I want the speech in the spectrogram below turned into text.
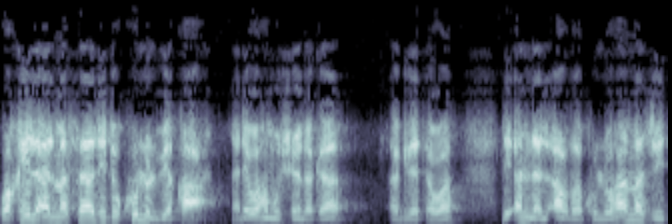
وقيل المساجد كل البقاع. يعني وهم شينك أقلتوا لأن الأرض كلها مسجد.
